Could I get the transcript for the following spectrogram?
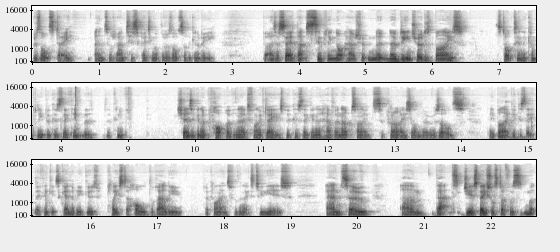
results day and sort of anticipating what the results are going to be. But as I said, that's simply not how no, nobody in Schroders buys stocks in a company because they think the, the kind of shares are going to pop over the next five days because they're going to have an upside surprise on the results. They buy it because they, they think it's going to be a good place to hold the value for clients for the next two years. And so um, that geospatial stuff was m-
